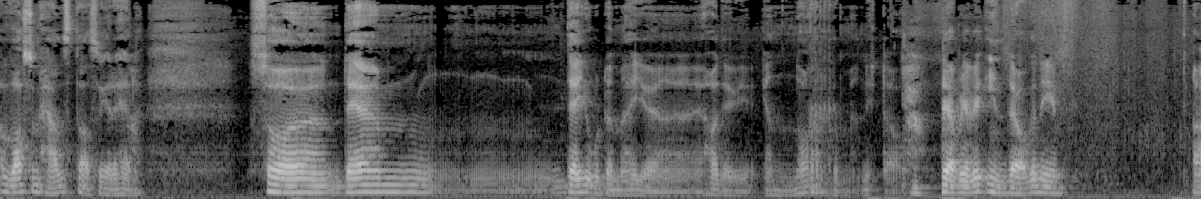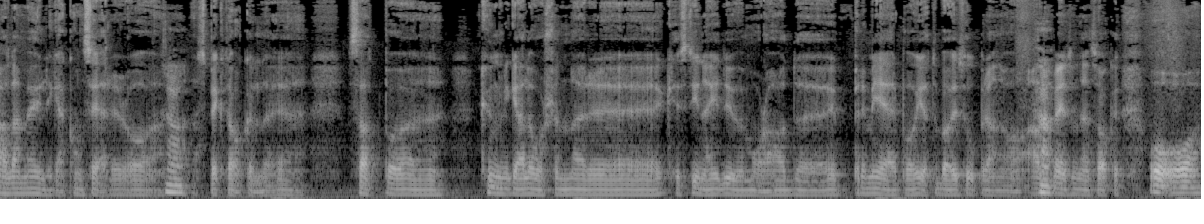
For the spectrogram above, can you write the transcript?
vad som helst alltså i det hela. Så det... Det gjorde mig ju... Hade jag ju enorm nytta av. Jag blev indragen i alla möjliga konserter och Ja. spektakel. Satt på Kungliga logen när eh, Kristina i Duvemåla hade eh, premiär på Göteborgsoperan och allt Ja. möjligt sådana saker. Och, och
